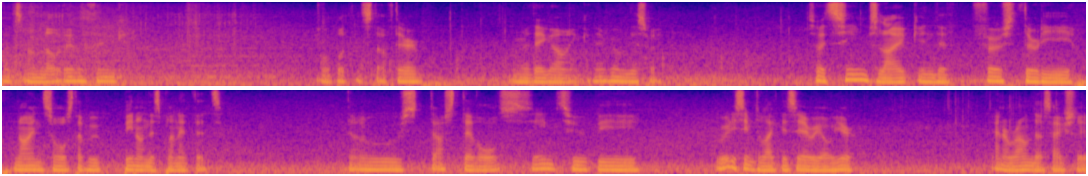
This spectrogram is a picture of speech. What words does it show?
Let's unload everything. We'll put the stuff there. Where are they going? They're going this way. So it seems like in the first 39 sols that we've been on this planet that those dust devils seem to be really seem to like this area over here. And around us actually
